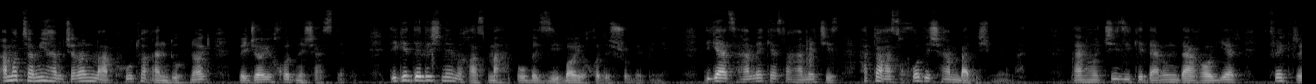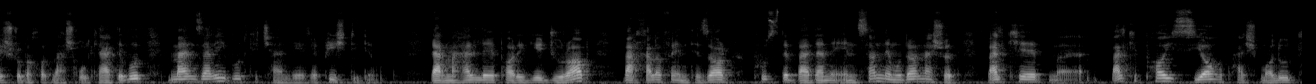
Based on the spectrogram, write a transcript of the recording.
اما تامی همچنان مبهوت و اندوهناک به جای خود نشسته بود. دیگه دلش نمی‌خواست محبوب زیبای خودش رو ببینه. دیگه از همه کس و همه چیز حتی از خودش هم بدش میومد تنها چیزی که در اون دقایق فکرش رو به خود مشغول کرده بود منظری بود که چند دقیقه پیش دیده بود. در محل پارگی جوراب برخلاف انتظار پوست بدن انسان نمودار نشد بلکه بلکه پای سیاه و پشمالود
